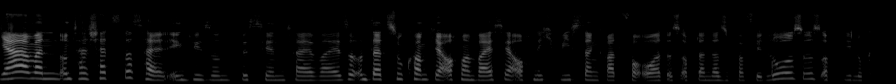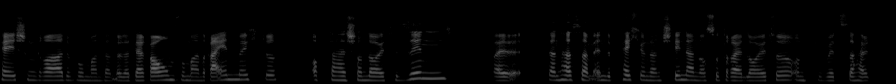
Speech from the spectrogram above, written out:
Ja, man unterschätzt das halt irgendwie so ein bisschen teilweise. Und dazu kommt ja auch, man weiß ja auch nicht, wie es dann gerade vor Ort ist, ob dann da super viel los ist, ob die Location gerade, wo man dann, oder der Raum, wo man rein möchte, ob da schon Leute sind, weil dann hast du am Ende Pech und dann stehen da noch so drei Leute und du willst da halt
